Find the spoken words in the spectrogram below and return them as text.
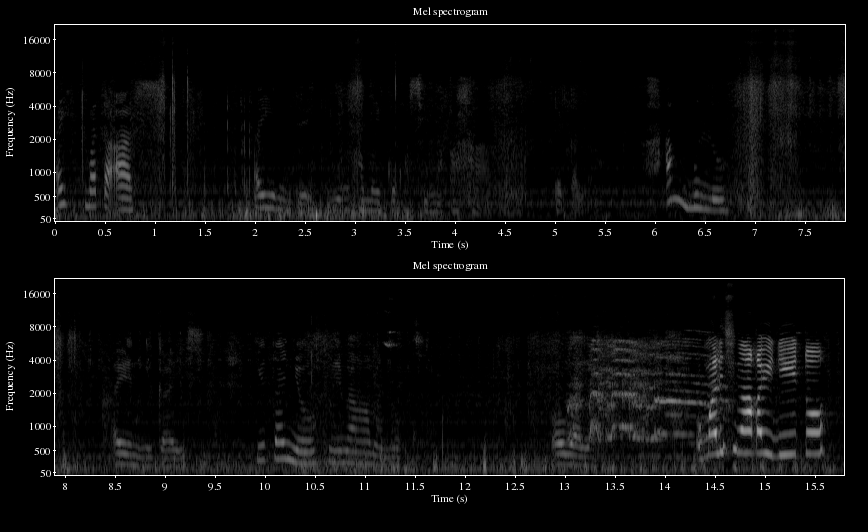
Ay, mataas. Ay, hindi. Yung kamay ko kasi nakaharap. Teka lang. Ang gulo. Ayun guys. Kita nyo, may mga manok. O wala. Umalis nga kayo dito!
